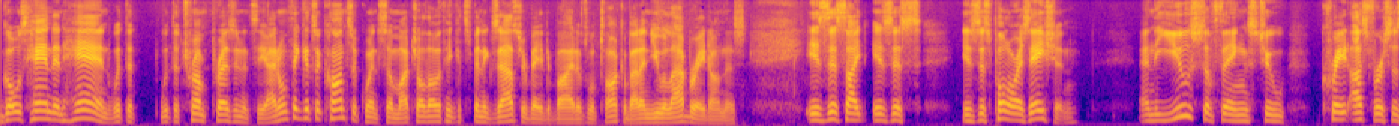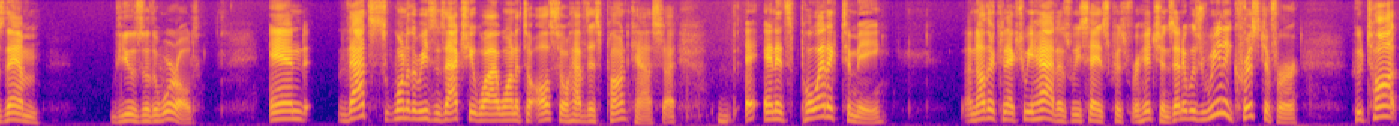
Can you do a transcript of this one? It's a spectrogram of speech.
goes hand in hand with the with the Trump presidency. I don't think it's a consequence so much, although I think it's been exacerbated by it, as we'll talk about, and you elaborate on this. Is this is this is this polarization and the use of things to create us versus them views of the world. And that's one of the reasons actually why I wanted to also have this podcast. and it's poetic to me. Another connection we had, as we say, is Christopher Hitchens. And it was really Christopher who taught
